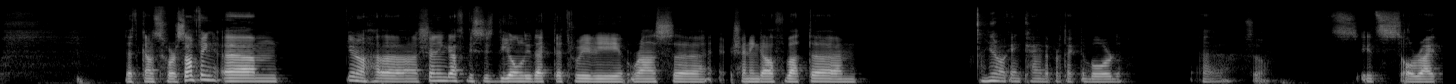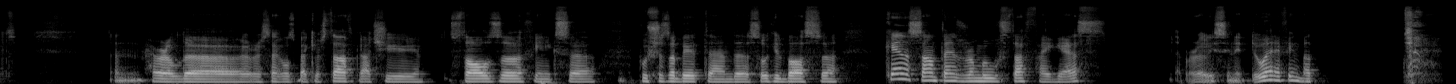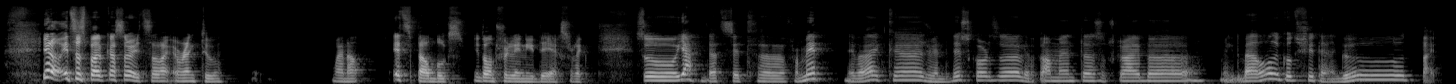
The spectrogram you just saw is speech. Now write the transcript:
that counts for something. Um, you know, uh, Shining Elf, this is the only deck that really runs uh, Shining Elf, but um, you know, can kind of protect the board. Uh, so it's, it's alright. And Herald uh, recycles back your stuff, Gachi stalls, uh, Phoenix uh, pushes a bit, and uh, Boss uh, can sometimes remove stuff, I guess. Never really seen it do anything, but you know, it's a spellcaster, it's a rank 2. Why not? It's spell books. You don't really need the extra. So yeah, that's it uh, from me. Leave a like, uh, join the Discord, uh, leave a comment, uh, subscribe, uh, ring the bell, all the good shit, and goodbye.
